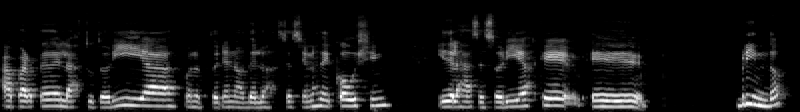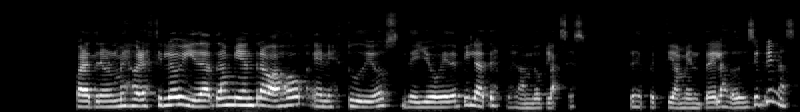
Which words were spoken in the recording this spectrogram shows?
aparte de las tutorías, bueno, tutorías no, de las sesiones de coaching y de las asesorías que eh, brindo para tener un mejor estilo de vida, también trabajo en estudios de yoga y de pilates, pues dando clases respectivamente de las dos disciplinas.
